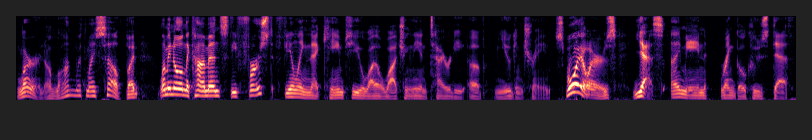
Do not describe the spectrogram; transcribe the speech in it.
learn along with myself. But let me know in the comments the first feeling that came to you while watching the entirety of Mugen Train. Spoilers! Yes, I mean Rengoku's death.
